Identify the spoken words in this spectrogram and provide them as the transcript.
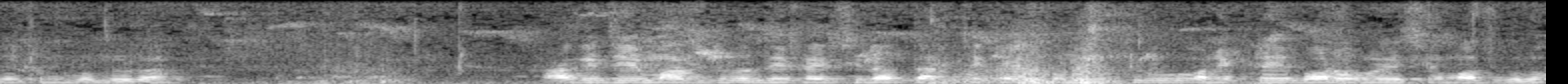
দেখুন বন্ধুরা, আগে যে মাছগুলো দেখাইছিলাম, তার থেকে এখন একটু অনেকটাই বড় হয়েছে মাছগুলো।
